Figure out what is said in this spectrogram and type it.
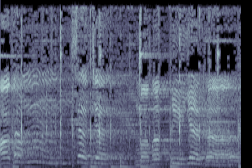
अहम् स च मम प्रियः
